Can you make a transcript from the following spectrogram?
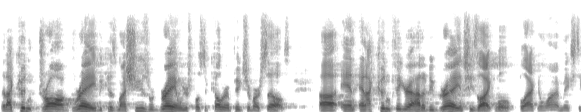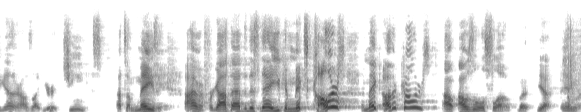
that I couldn't draw gray because my shoes were gray and we were supposed to color a picture of ourselves. Uh, and, and I couldn't figure out how to do gray. And she's like, well, black and white mixed together. I was like, you're a genius. That's amazing. I haven't forgot that to this day. You can mix colors and make other colors. I, I was a little slow, but yeah, anyway.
